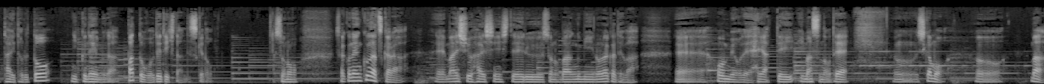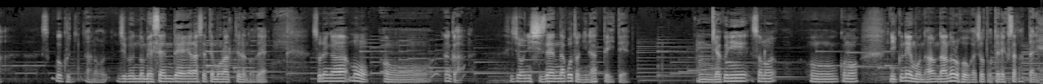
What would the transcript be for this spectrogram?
タイトルとニックネームがパッとこう出てきたんですけどその昨年9月から、え、毎週配信しているその番組の中では、えー、本名でやっていますので、うん、しかも、うん、まあすごくあの自分の目線でやらせてもらってるのでそれがもうなんか非常に自然なことになっていて、うん、逆にそのこのニックネームを名乗る方がちょっと照れくさかったり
